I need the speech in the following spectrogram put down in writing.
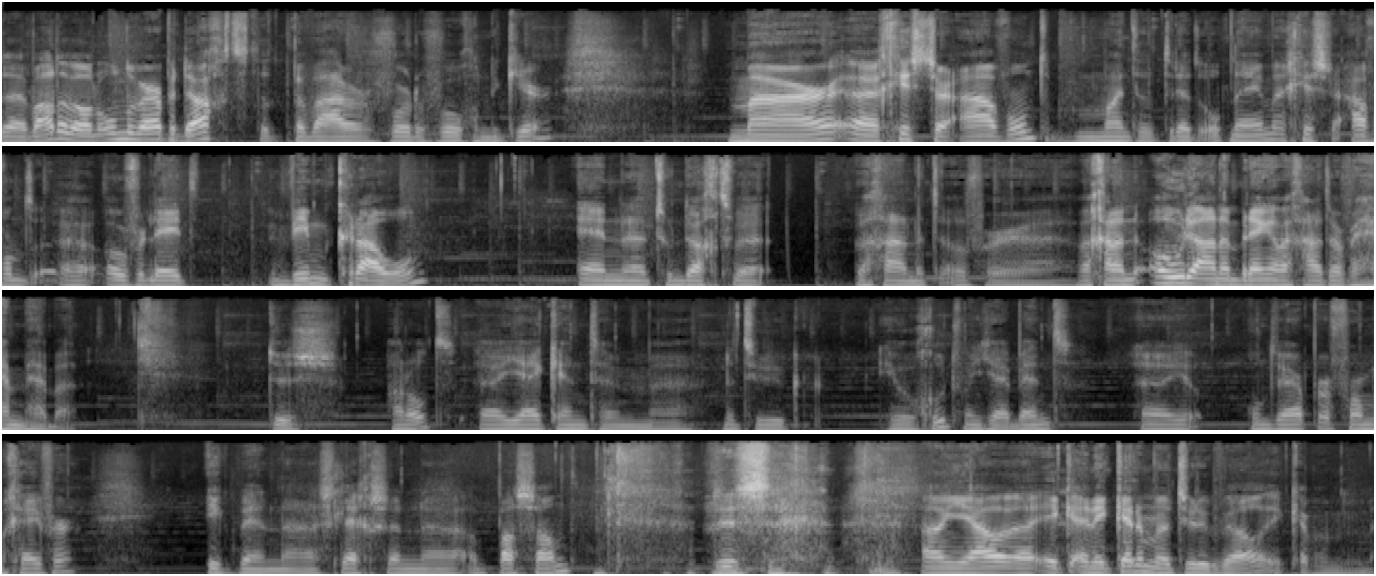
uh, we hadden wel een onderwerp bedacht. Dat bewaren we voor de volgende keer. Maar gisteravond, op het moment dat we dit opnemen, gisteravond overleed Wim Krauwel. En toen dachten we, we gaan, het over, we gaan een ode aan hem brengen. We gaan het over hem hebben. Dus Harold, jij kent hem natuurlijk heel goed, want jij bent uh, ontwerper, vormgever. Ik ben uh, slechts een, uh, een, passant. dus aan jou, ik, en ik ken hem natuurlijk wel. Ik heb hem,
